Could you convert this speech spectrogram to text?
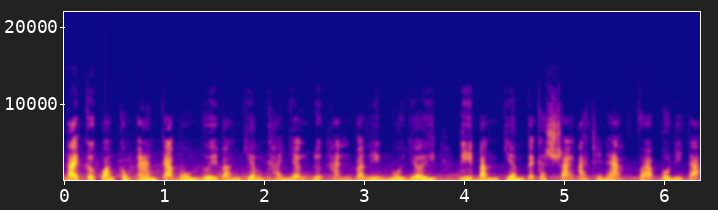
Tại cơ quan công an, cả bốn người bán dâm khai nhận được Hạnh và Liên môi giới đi bán dâm tại khách sạn Athena và Bonita.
